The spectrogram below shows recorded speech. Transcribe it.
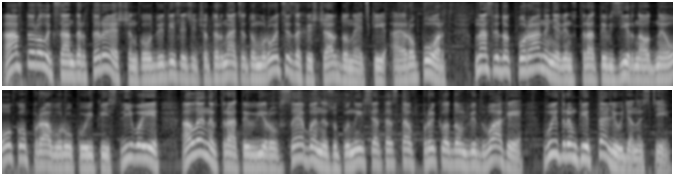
Автор Олександр Терещенко у 2014 році захищав Донецький аеропорт. Внаслідок поранення він втратив зір на одне око, праву руку і кисть лівої, але не втратив віру в себе, не зупинився та став прикладом відваги, витримки та людяності.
